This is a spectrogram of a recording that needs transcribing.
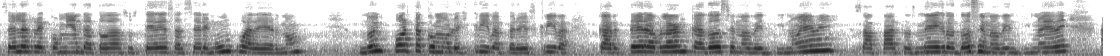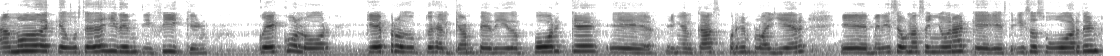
se les recomienda a todas ustedes hacer en un cuaderno no importa cómo lo escriba, pero escriba cartera blanca 12.99, zapatos negros 12.99, a modo de que ustedes identifiquen qué color, qué producto es el que han pedido, porque eh, en el caso, por ejemplo, ayer eh, me dice una señora que este, hizo su orden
